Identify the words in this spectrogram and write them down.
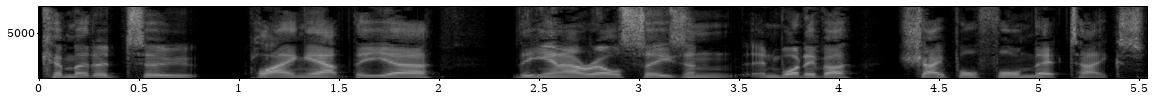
committed to playing out the uh, the NRL season in whatever shape or form that takes?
